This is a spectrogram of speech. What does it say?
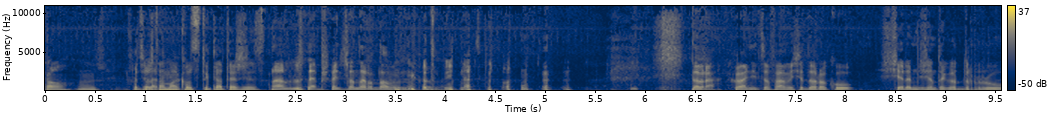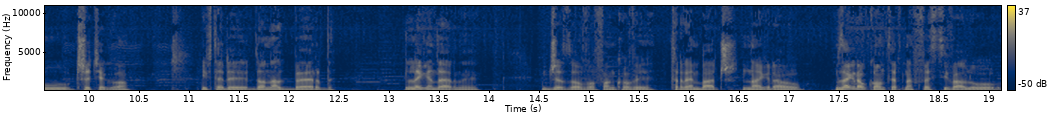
O, no, chociaż tam Lepiej. akustyka też jest. No ale lepsza niż na Narodowym na No to pewno. inna sprawa. Dobra, kochani, cofamy się do roku 73 i wtedy Donald Byrd, legendarny jazzowo-funkowy trębacz, nagrał, zagrał koncert na festiwalu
